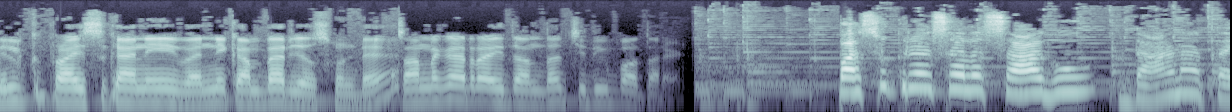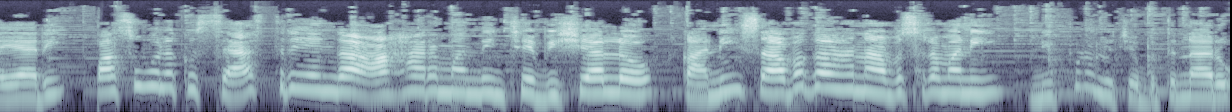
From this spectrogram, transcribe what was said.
మిల్క్ ప్రైస్ కానీ ఇవన్నీ కంపేర్ చేసుకుంటే సన్నకారు రైతు అంతా చితికిపోతారు. పశుగ్రాసాల సాగు దాణా తయారీ పశువులకు శాస్త్రీయంగా ఆహారం అందించే విషయాల్లో కనీస అవగాహన అవసరమని నిపుణులు చెబుతున్నారు.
